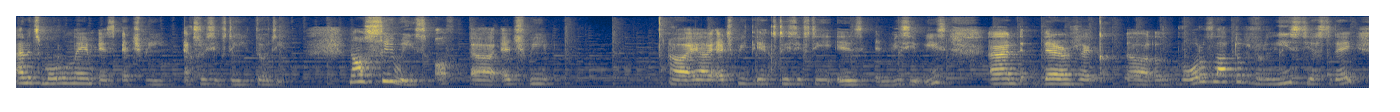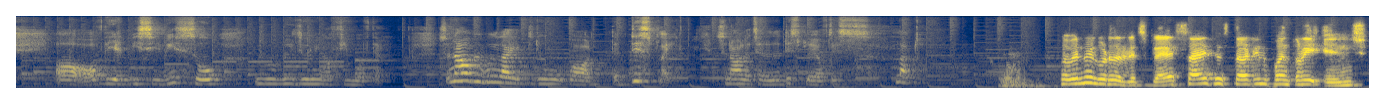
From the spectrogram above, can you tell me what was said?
and its model name is HP X360 13. Now series of uh, HP uh, HP X360 is Envy series and there's like uh, a lot of laptops released yesterday uh, of the Envy series so we will be doing a few of them. So now we would like to do about the display. So now let's to the display of this laptop. So when we go to the display, size is 13.3 inch,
